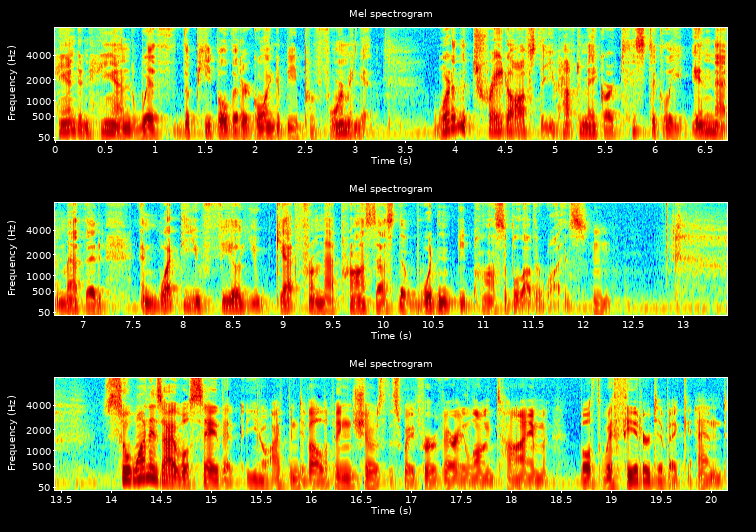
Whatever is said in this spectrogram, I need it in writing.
hand in hand with the people that are going to be performing it. What are the trade offs that you have to make artistically in that method, and what do you feel you get from that process that wouldn't be possible otherwise? Hmm. So, one is I will say that, you know, I've been developing shows this way for a very long time both with Theatre Dybbuk and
